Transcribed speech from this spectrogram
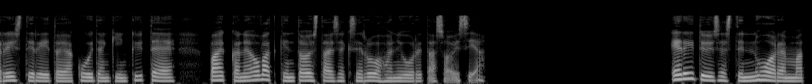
ristiriitoja kuitenkin kytee, vaikka ne ovatkin toistaiseksi ruohonjuuritasoisia. Erityisesti nuoremmat,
